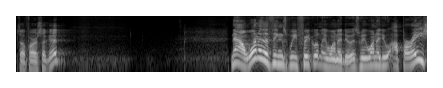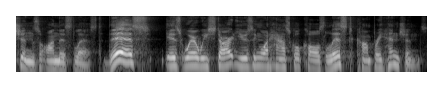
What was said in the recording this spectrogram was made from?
So far, so good? Now, one of the things we frequently want to do is we want to do operations on this list. This is where we start using what Haskell calls list comprehensions.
